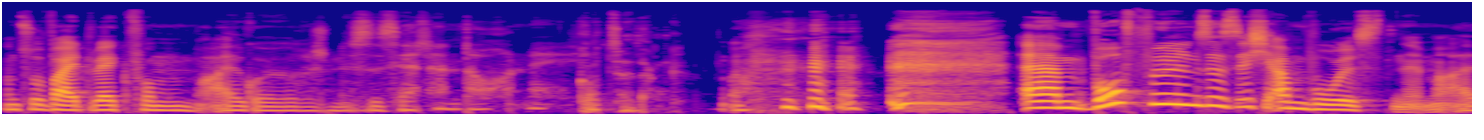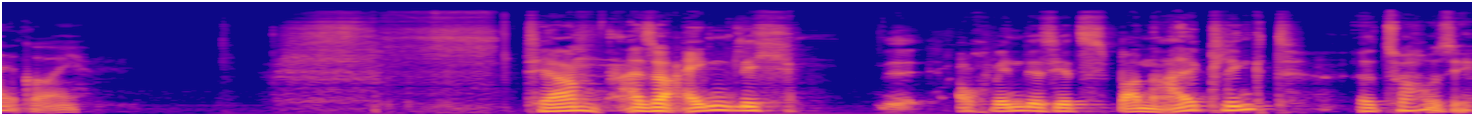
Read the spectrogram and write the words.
Und so weit weg vom Allgäuerischen ist es ja dann doch nicht. Gott sei Dank. ähm, wo fühlen Sie sich am wohlsten im Allgäu? Tja, also eigentlich, äh, auch wenn das jetzt banal klingt, äh, zu Hause.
